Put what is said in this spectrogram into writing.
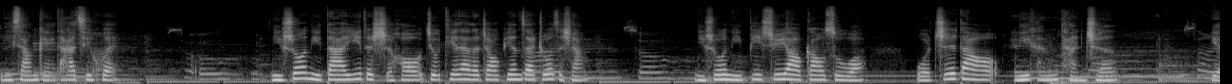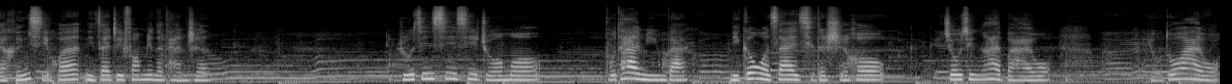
你想给他机会。你说你大一的时候就贴他的照片在桌子上。你说你必须要告诉我，我知道你很坦诚，也很喜欢你在这方面的坦诚。如今细细琢磨，不太明白你跟我在一起的时候，究竟爱不爱我，有多爱我。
